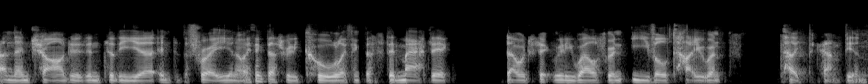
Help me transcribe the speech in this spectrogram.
and then charges into the uh, into the fray. You know, I think that's really cool. I think that's thematic. That would fit really well for an evil tyrant type champion.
